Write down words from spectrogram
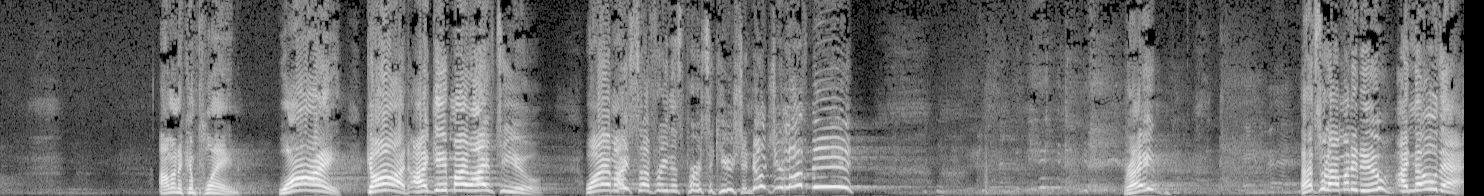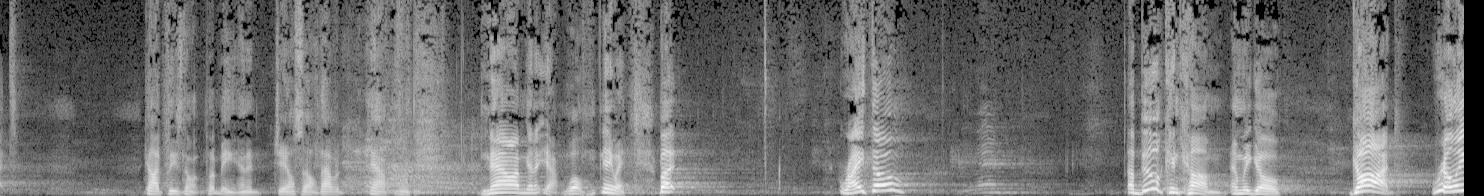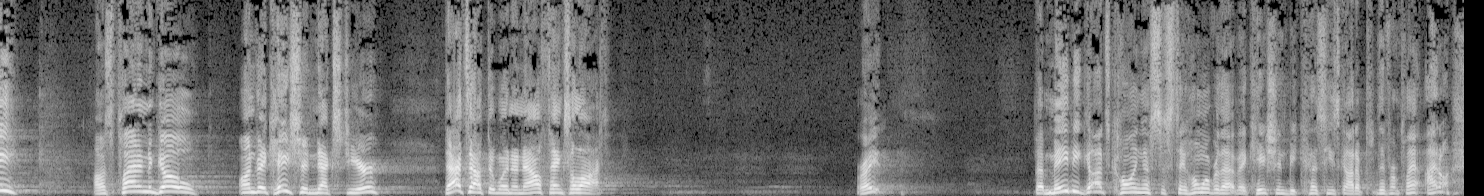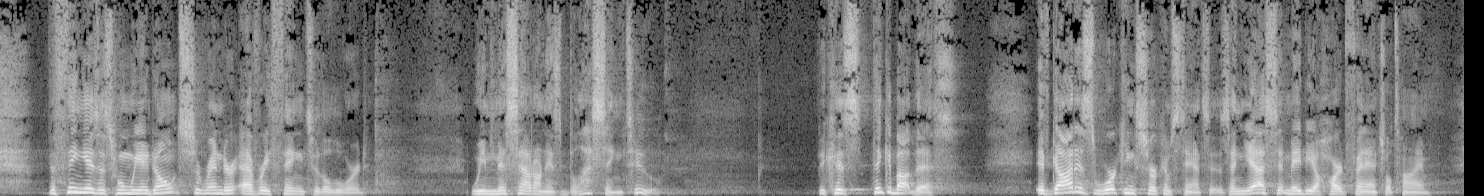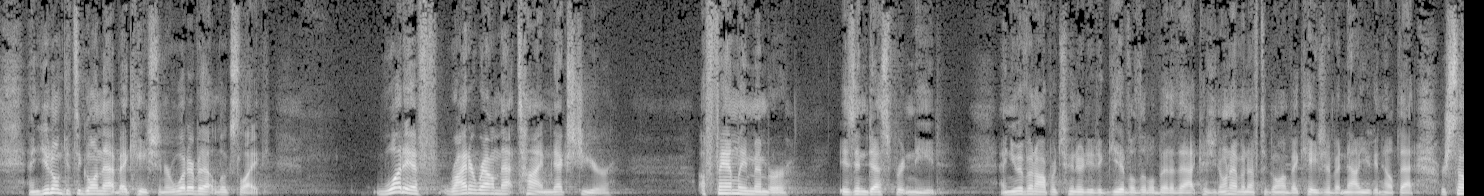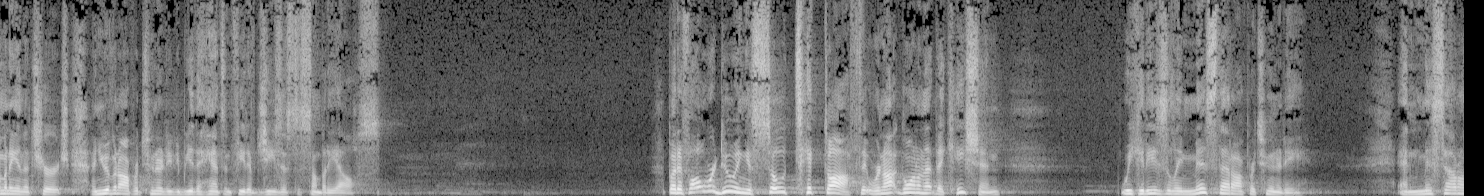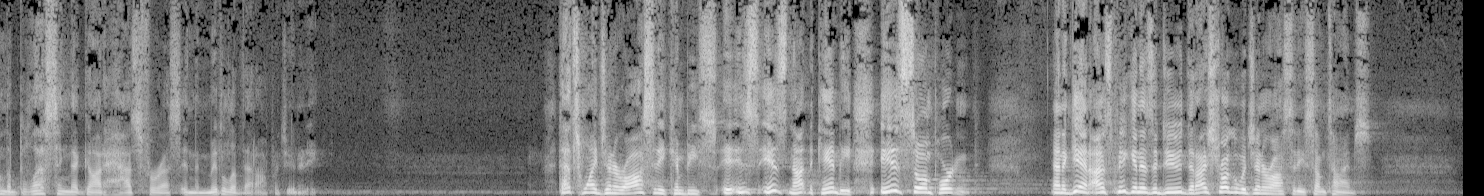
I'm going to complain. Why? God, I gave my life to you. Why am I suffering this persecution? Don't you love me? Right? That's what I'm going to do. I know that. God, please don't put me in a jail cell. That would, yeah. now I'm going to, yeah. Well, anyway. But, right though? A bill can come and we go, God, really? I was planning to go on vacation next year. That's out the window now. Thanks a lot. Right? But maybe God's calling us to stay home over that vacation because He's got a different plan. I don't. The thing is, is when we don't surrender everything to the Lord, we miss out on His blessing too. Because think about this If God is working circumstances, and yes, it may be a hard financial time, and you don't get to go on that vacation or whatever that looks like, what if right around that time next year, a family member is in desperate need? And you have an opportunity to give a little bit of that because you don't have enough to go on vacation, but now you can help that. Or somebody in the church, and you have an opportunity to be the hands and feet of Jesus to somebody else. But if all we're doing is so ticked off that we're not going on that vacation, we could easily miss that opportunity and miss out on the blessing that God has for us in the middle of that opportunity. That's why generosity can be, is, is not, can be, is so important. And again, I'm speaking as a dude that I struggle with generosity sometimes.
